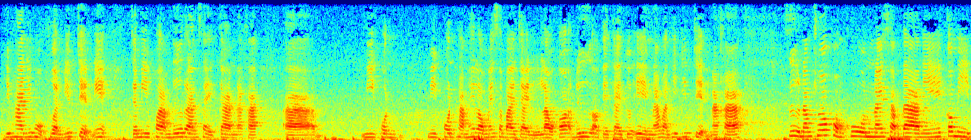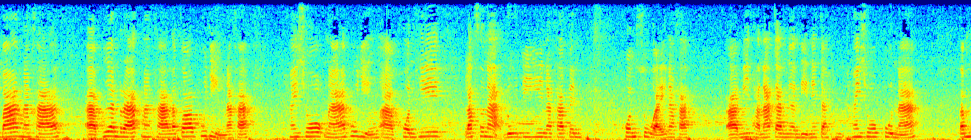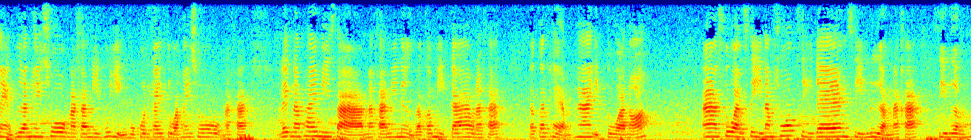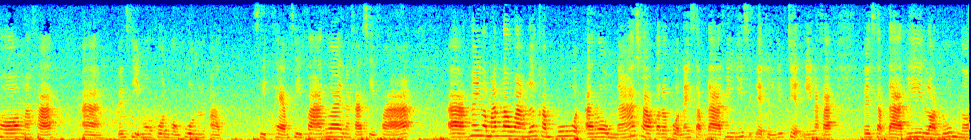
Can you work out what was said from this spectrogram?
25 26 ส่วน 27 นี่จะมีความดื้อรั้นใส่กันนะคะมีคนมีคนทำให้เราไม่สบายใจหรือเราก็ดื้อเอาแต่ใจตัวเองนะวันที่ 27 นะคะ สื่อนำโชคของคุณในสัปดาห์นี้ก็มีบ้างนะคะเพื่อนรักนะคะ แล้วก็ผู้หญิงนะคะ ให้โชคนะ ผู้หญิงอ่าคนที่ลักษณะดูดีนะคะ เป็นคนสวยนะคะอ่ามีฐานะการเงินดีเนี่ยจะให้โชคคุณนะตำแหน่งเพื่อนให้โชคนะคะ มีผู้หญิงบุคคลใกล้ตัวให้โชคนะคะ เลขหน้าไพ่มีสามนะคะ มีหนึ่งแล้วก็มีเก้านะคะ แล้วก็แถมห้าอีกตัวเนาะอ่าส่วนสีนำโชคสีแดง สีเหลืองนะคะ สีเหลืองทองนะคะ อ่า เป็นสีมงคลของคุณอ่า สีแถมสีฟ้าด้วยนะคะ สีฟ้าให้ระมัดระวังเรื่องคำพูดอารมณ์นะ ชาวกรกฎในสัปดาห์ที่ 21-27 นี้นะคะ เป็นสัปดาห์ที่ร้อนรุ่มเนาะ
